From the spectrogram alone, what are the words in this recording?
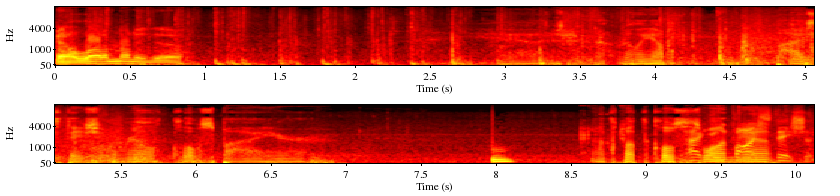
Got a lot of money though. Yeah, there's not really a buy station real close by here. Hmm. That's about the closest Tagging one, buy yeah. station.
